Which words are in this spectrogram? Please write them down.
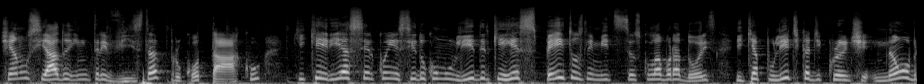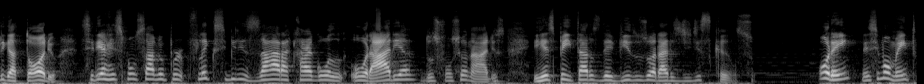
tinha anunciado em entrevista para o Kotaku que queria ser conhecido como um líder que respeita os limites de seus colaboradores e que a política de crunch não obrigatório seria responsável por flexibilizar a carga horária dos funcionários e respeitar os devidos horários de descanso. Porém, nesse momento,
